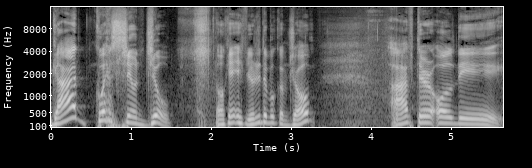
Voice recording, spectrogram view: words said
God questioned Job. Okay, if you read the book of Job, after all the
